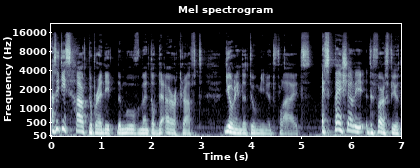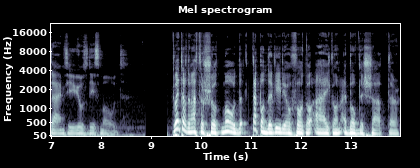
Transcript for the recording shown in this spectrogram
as it is hard to predict the movement of the aircraft during the 2 minute flights, especially the first few times you use this mode. To enter the master shot mode, tap on the video photo icon above the shutter.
